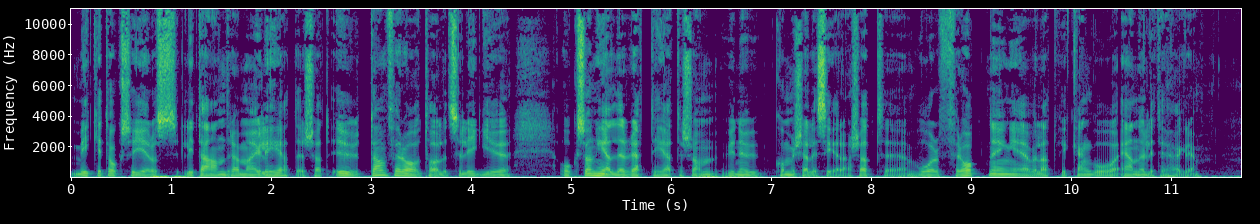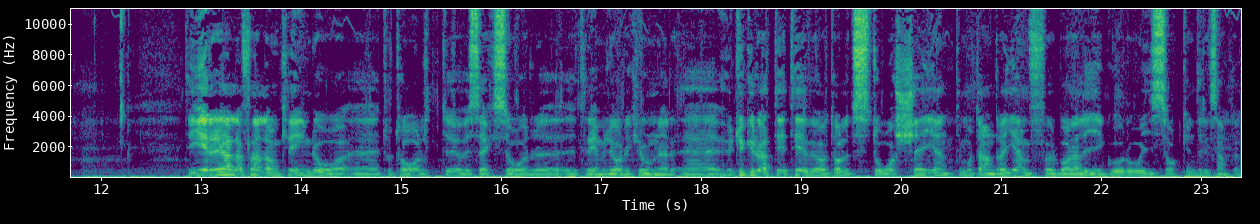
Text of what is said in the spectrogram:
Vilket också ger oss lite andra möjligheter. Så att utanför avtalet så ligger ju också en hel del rättigheter som vi nu kommersialiserar. Så att eh, vår förhoppning är väl att vi kan gå ännu lite högre. Det ger i alla fall omkring då eh, totalt över sex år eh, 3 miljarder kronor. Eh, hur tycker du att det tv-avtalet står sig gentemot andra jämförbara ligor och ishockeyn till exempel?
